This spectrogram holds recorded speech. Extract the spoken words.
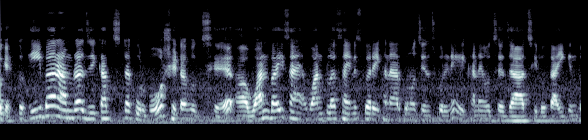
ওকে তো এইবার আমরা যে কাজটা করব সেটা হচ্ছে one by one plus sine square এখানে আর কোনো চেঞ্জ করিনি। এখানে হচ্ছে যা ছিল তাই কিন্তু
